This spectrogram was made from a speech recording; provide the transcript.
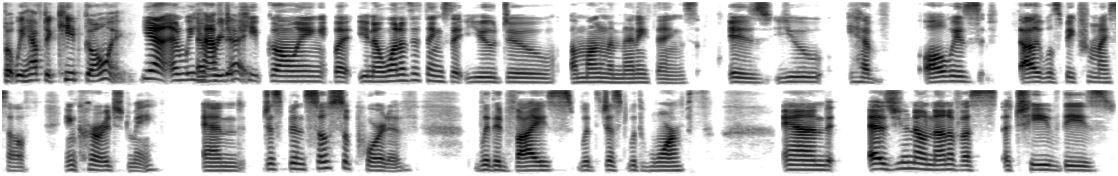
But we have to keep going. Yeah, and we have to keep going. But, you know, one of the things that you do, among the many things, is you have always, I will speak for myself, encouraged me and just been so supportive with advice, with just with warmth. And as you know, none of us achieve these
